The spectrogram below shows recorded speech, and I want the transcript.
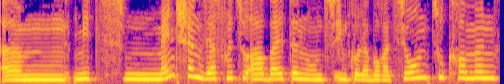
ähm, mit Menschen sehr früh zu arbeiten und in Kollaboration zu kommen,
